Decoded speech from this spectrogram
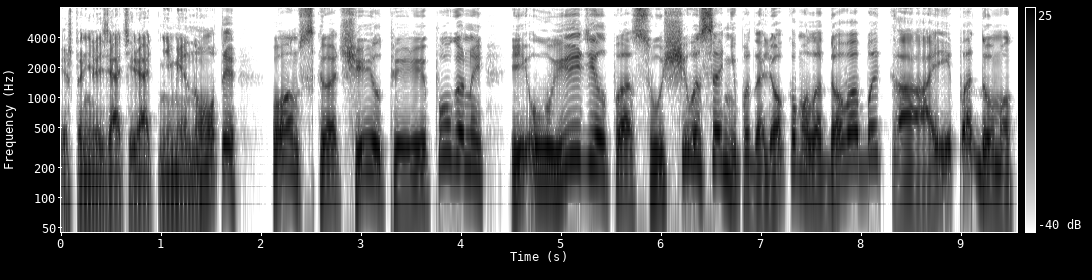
и что нельзя терять ни минуты, он вскочил перепуганный и увидел пасущегося неподалеку молодого быка и подумал,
